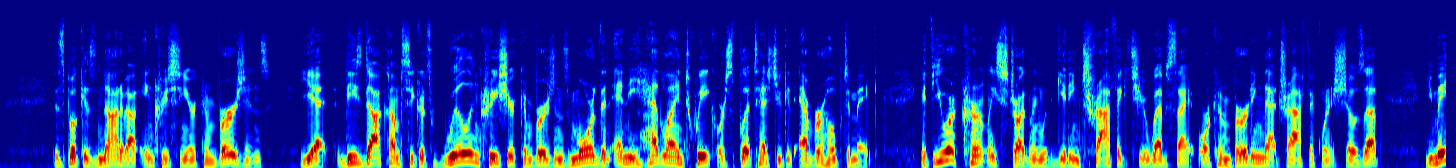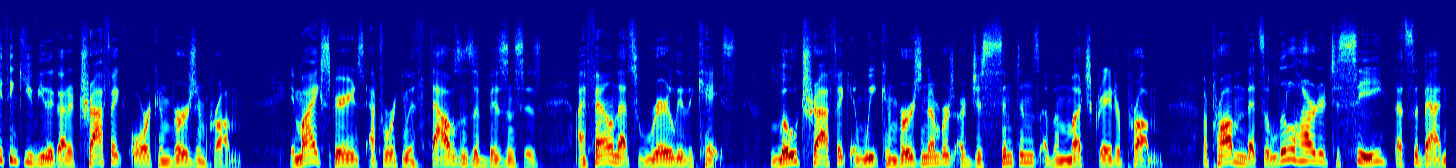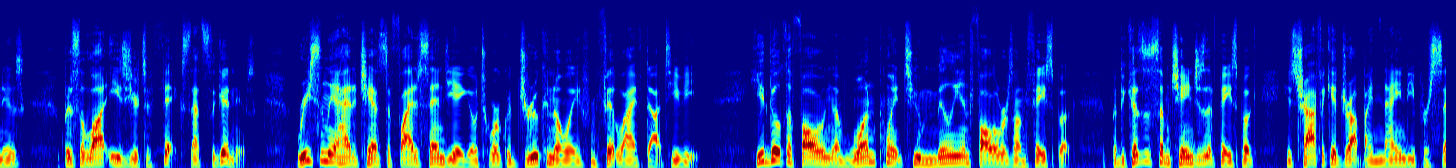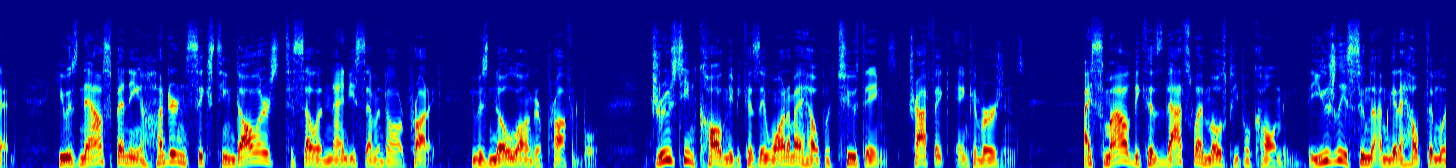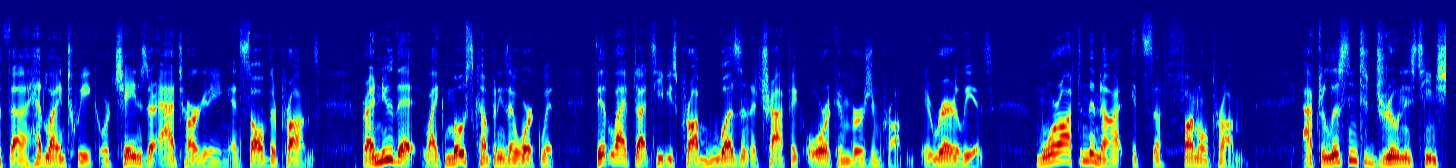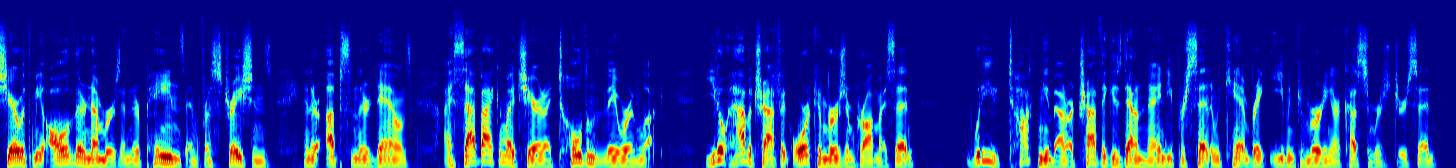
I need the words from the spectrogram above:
This book is not about increasing your conversions, yet these dot com secrets will increase your conversions more than any headline tweak or split test you could ever hope to make. If you are currently struggling with getting traffic to your website or converting that traffic when it shows up, you may think you've either got a traffic or a conversion problem. In my experience, after working with thousands of businesses, I found that's rarely the case. Low traffic and weak conversion numbers are just symptoms of a much greater problem. A problem that's a little harder to see, that's the bad news, but it's a lot easier to fix, that's the good news. Recently, I had a chance to fly to San Diego to work with Drew Canole from FitLife.tv. He had built a following of 1.2 million followers on Facebook, but because of some changes at Facebook, his traffic had dropped by 90%. He was now spending $116 to sell a $97 product. He was no longer profitable. Drew's team called me because they wanted my help with two things traffic and conversions. I smiled because that's why most people call me. They usually assume that I'm going to help them with a headline tweak or change their ad targeting and solve their problems. But I knew that, like most companies I work with, FitLife.tv's problem wasn't a traffic or a conversion problem. It rarely is. More often than not, it's a funnel problem. After listening to Drew and his team share with me all of their numbers and their pains and frustrations and their ups and their downs, I sat back in my chair and I told them that they were in luck. You don't have a traffic or conversion problem, I said. What are you talking about? Our traffic is down 90% and we can't break even converting our customers, Drew said.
